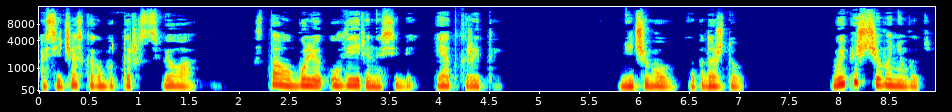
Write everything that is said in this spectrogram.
А сейчас как будто расцвела. Стала более уверенной в себе и открытой. Ничего, я подожду. Выпьешь чего-нибудь?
